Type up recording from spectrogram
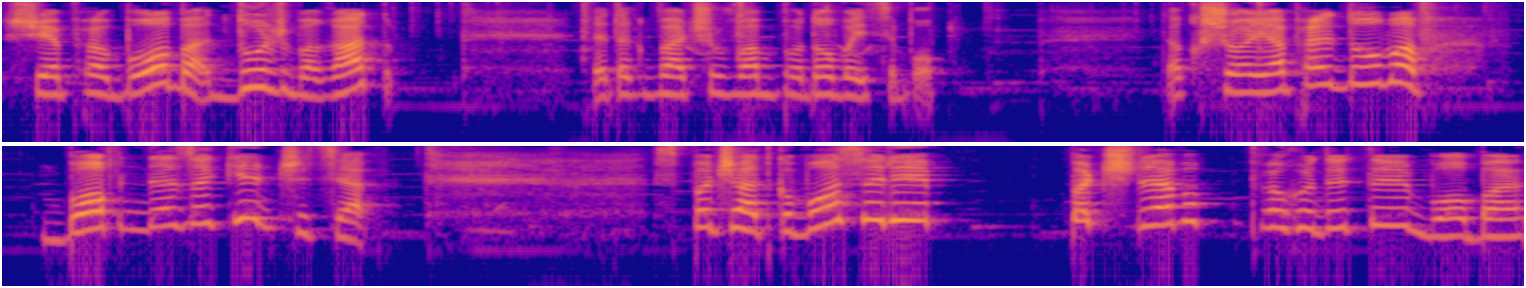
ще про Боба, дуже багато. Я так бачу, вам подобається Боб. Так що я придумав, Боб не закінчиться. З початком осені почнемо проходити Боба.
